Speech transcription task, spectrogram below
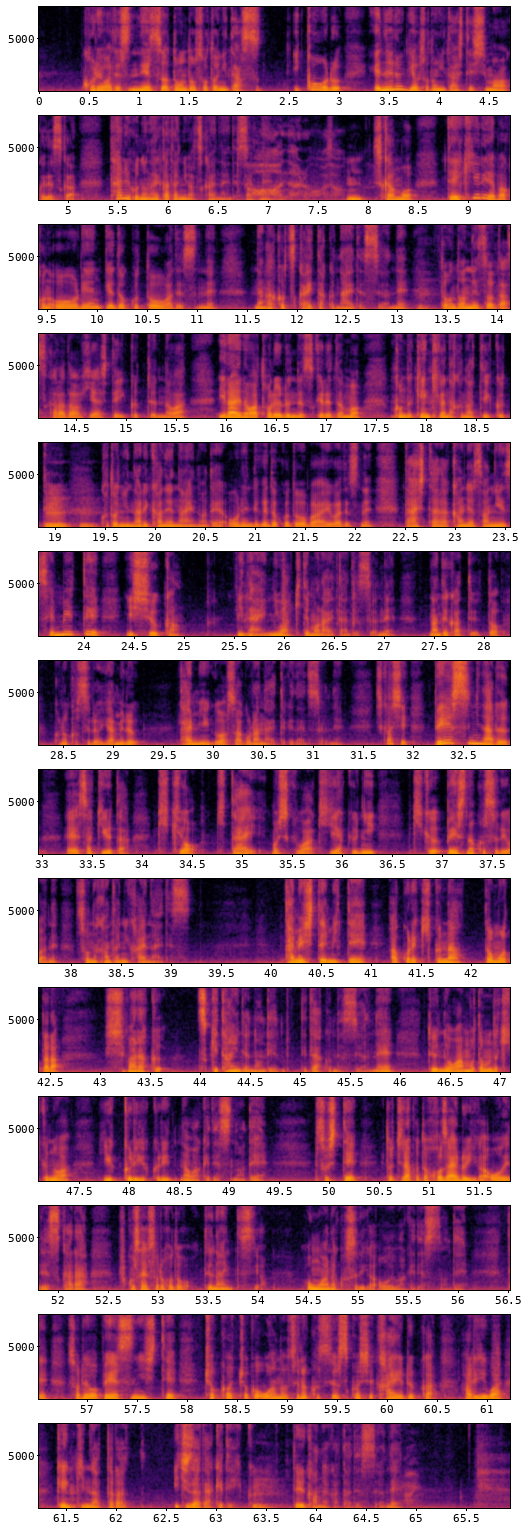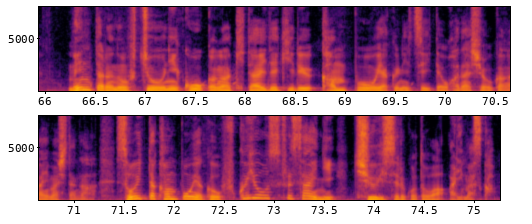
これはですね熱をどんどん外に出すイコールエネルギーを外に出してしまうわけですが体力のない方には使えないんですよ、ね、あなるうん、しかもできればこのオーリエン家毒糖はですね長く使いたくないですよね、うん、どんどん熱を出す体を冷やしていくっていうのはイライラは取れるんですけれども今度元気がなくなっていくっていうことになりかねないので、うんうん、オーリエン家毒糖の場合はですね出したら患者さんにせめて1週間以内には来てもらいたいんですよね。なんでかというとこの薬をやめるタイミングを探らないといけないですよね。しかしベースになる、えー、さっき言った気境気体もしくは気逆に効く。ベースの薬はねそんな簡単に買えないです。試してみてあこれ効くなと思ったらしばらく月単位で飲んでいただくんですよね。というのはもともと効くのはゆっくりゆっくりなわけですので。そしてどちらかと補剤類が多いですから副作用それほど出ないんですよ。思わぬ薬が多いわけですので。でそれをベースにしてちょこちょこ上乗せの薬を少し変えるかあるいは元気になったら一座だけでいくという考え方ですよね。はい。メンタルの不調に効果が期待できる漢方薬についてお話を伺いましたがそういった漢方薬を服用する際に注意することはありますか？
